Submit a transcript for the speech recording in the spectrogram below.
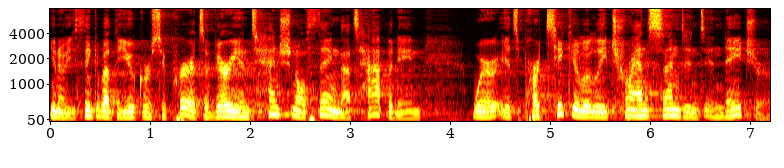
you know, you think about the Eucharistic prayer, it's a very intentional thing that's happening where it's particularly transcendent in nature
